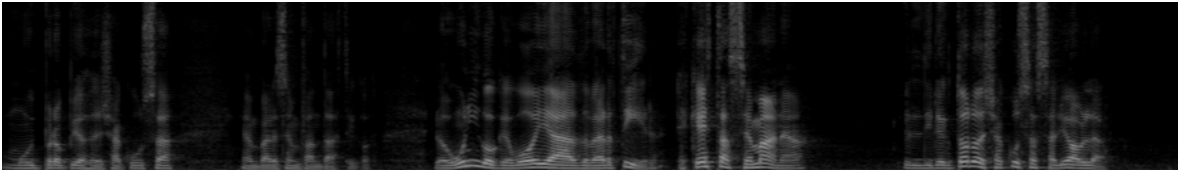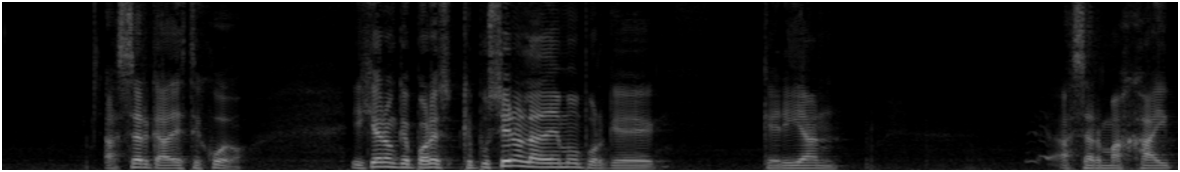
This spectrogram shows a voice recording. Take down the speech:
muy propios de Yakuza y me parecen fantásticos. Lo único que voy a advertir es que esta semana el director de Yakuza salió a hablar acerca de este juego. Dijeron que, por eso, que pusieron la demo porque querían hacer más hype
